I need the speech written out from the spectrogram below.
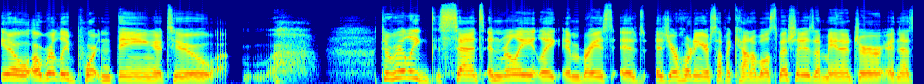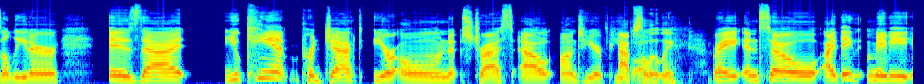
you know a really important thing to to really sense and really like embrace as, as you're holding yourself accountable, especially as a manager and as a leader, is that you can't project your own stress out onto your people. Absolutely. Right. And so I think maybe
